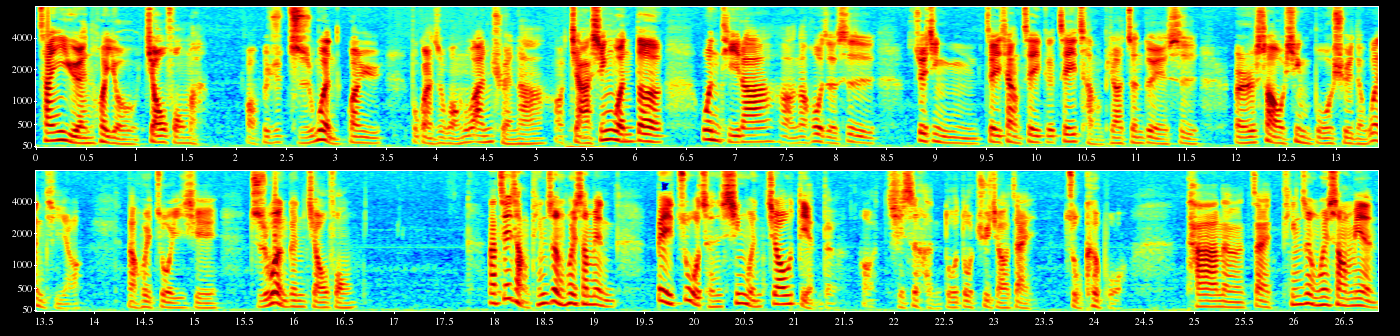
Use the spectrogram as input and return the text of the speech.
参议员会有交锋嘛，哦，会去质问关于不管是网络安全啦，哦，假新闻的问题啦，啊，那或者是最近这一项这个这一场比较针对的是儿少性剥削的问题啊，那会做一些质问跟交锋。那这场听证会上面被做成新闻焦点的，哦，其实很多都聚焦在祖克伯，他呢在听证会上面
